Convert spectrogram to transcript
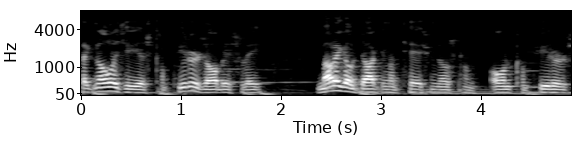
technology is computers, obviously. Medical documentation is com- on computers,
